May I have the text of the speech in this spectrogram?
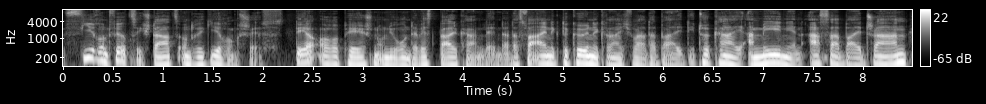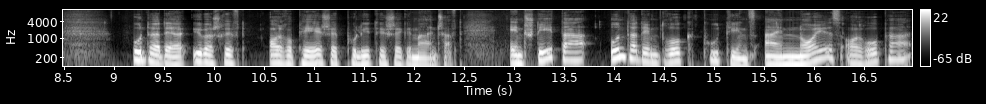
44 Staats- und Regierungschefs der Europäischen Union, der Westbalkanländer. Das Vereinigte Königreich war dabei, die Türkei, Armenien, Aserbaidschan unter der Überschrift Europäische politische Gemeinschaft. Entsteht da unter dem Druck Putins ein neues Europa,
